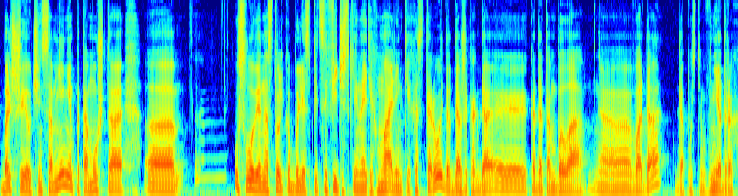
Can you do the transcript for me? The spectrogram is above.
большие очень сомнения, потому что э, условия настолько были специфические на этих маленьких астероидах, даже когда, э, когда там была э, вода, допустим, в недрах,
